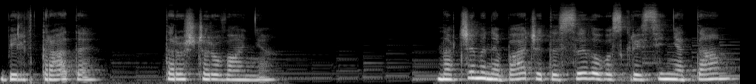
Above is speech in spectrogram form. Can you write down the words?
біль втрати та розчарування. Навчи мене бачити силу Воскресіння там,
